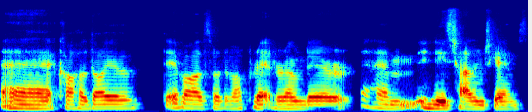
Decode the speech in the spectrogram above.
uh, Cathal Doyle. They've all sort of operated around there um, in these challenge games.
